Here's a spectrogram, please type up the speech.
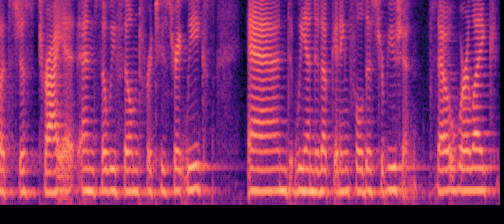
let's just try it. And so we filmed for two straight weeks and we ended up getting full distribution so we're like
